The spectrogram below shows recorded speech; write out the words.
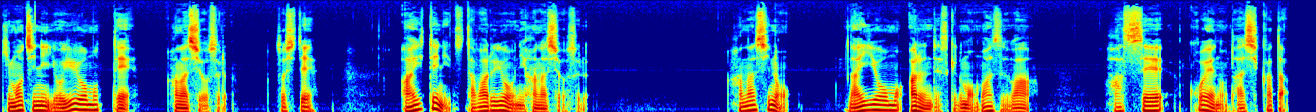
気持ちに余裕を持って話をするそして相手に伝わるように話をする話の内容もあるんですけどもまずは発声声の出し方。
